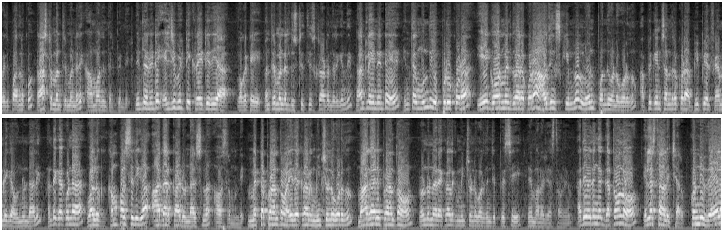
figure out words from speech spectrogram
ప్రతిపాదనకు రాష్ట్ర మంత్రి మండలి ఆమోదం తెలిపింది. దీంట్లో ఏంటంటే ఎలిజిబిలిటీ క్రైటీరియా ఒకటి మంత్రి మండలి దృష్టికి తీసుకురావడం జరిగింది. దాంట్లో ఏంటంటే ఇంతకు ముందు ఎప్పుడు కూడా ఏ గవర్నమెంట్ ద్వారా కూడా హౌసింగ్ స్కీమ్లో లోన్ పొంది ఉండకూడదు. అప్లికెంట్స్ అందరూ కూడా బీపీఎల్ ఫ్యామిలీగా ఉండి ఉండాలి. అంతేకాకుండా వాళ్ళకు కంపల్సరీగా ఆధార్ కార్డు ఉండాల్సిన అవసరం ఉంది. మెట్ట ప్రాంతం ఐదు ఎకరాలకు మించి ఉండకూడదు. మాగాణి ప్రాంతం రెండున్నర ఎకరాలకు మించి ఉండకూడదు. ఉండకూడదని చెప్పేసి నేను మనవి చేస్తా ఉన్నాను. అదే విధంగా గతంలో ఇళ్ళ స్థలాలు ఇచ్చారు. కొన్ని వేల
